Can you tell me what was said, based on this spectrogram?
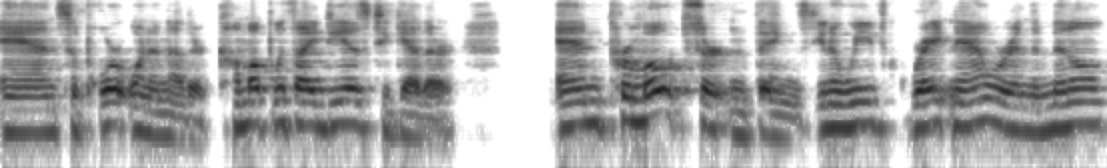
and support one another, come up with ideas together, and promote certain things. You know, we've right now we're in the middle.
